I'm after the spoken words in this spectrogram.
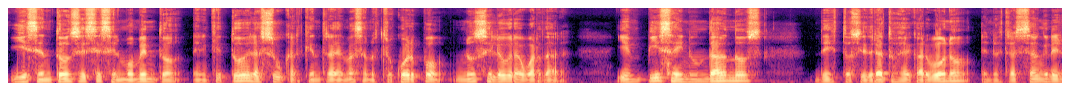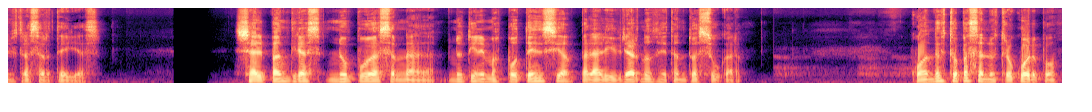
Y ese entonces es el momento en que todo el azúcar que entra de más a nuestro cuerpo no se logra guardar y empieza a inundarnos de estos hidratos de carbono en nuestra sangre y nuestras arterias. Ya el páncreas no puede hacer nada, no tiene más potencia para librarnos de tanto azúcar. Cuando esto pasa en nuestro cuerpo,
